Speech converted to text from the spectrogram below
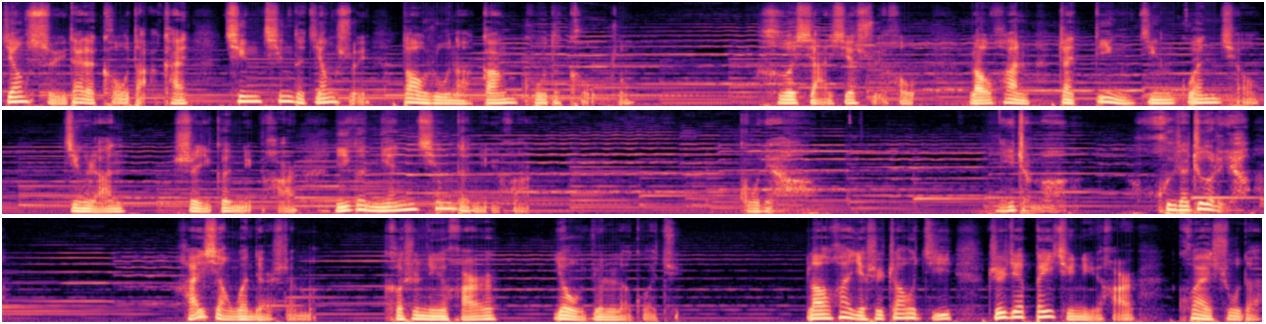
将水袋的口打开，轻轻地将水倒入那干枯的口中。喝下一些水后，老汉在定睛观瞧，竟然是一个女孩，一个年轻的女孩。姑娘，你怎么会在这里啊？还想问点什么，可是女孩又晕了过去。老汉也是着急，直接背起女孩，快速的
